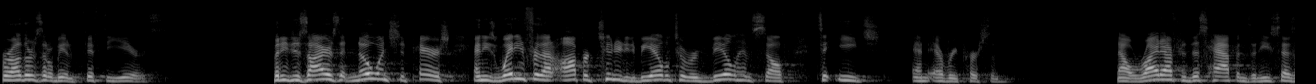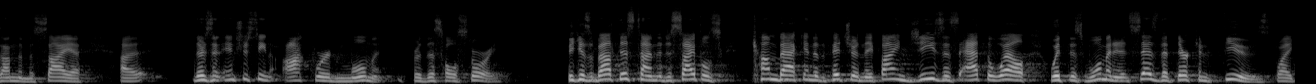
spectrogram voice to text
For others, it'll be in 50 years. But he desires that no one should perish, and he's waiting for that opportunity to be able to reveal himself to each and every person. Now, right after this happens and he says, I'm the Messiah, uh, there's an interesting, awkward moment for this whole story. Because about this time, the disciples come back into the picture and they find Jesus at the well with this woman, and it says that they're confused. Like,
